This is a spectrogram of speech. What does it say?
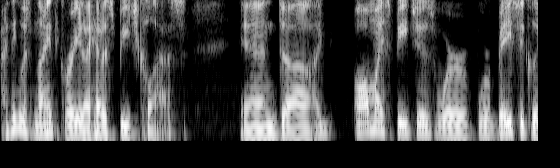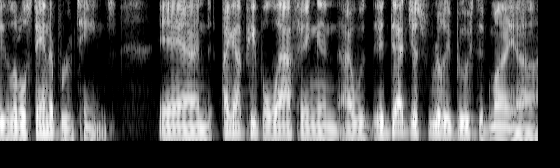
I think it was ninth grade. I had a speech class, and uh, I, all my speeches were were basically little stand up routines, and I got people laughing, and I would it, that just really boosted my uh,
